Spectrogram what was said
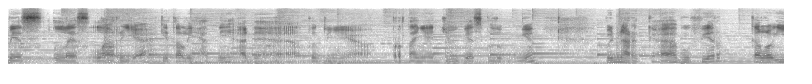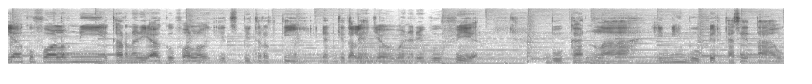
base Leslar ya Kita lihat nih ada tentunya pertanyaan juga sebelumnya Benarkah Bu Fir? Kalau iya aku follow nih Karena di aku follow It's Bitter Tea Dan kita lihat jawaban dari Bu Fir Bukanlah, ini Bu Fir kasih tahu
